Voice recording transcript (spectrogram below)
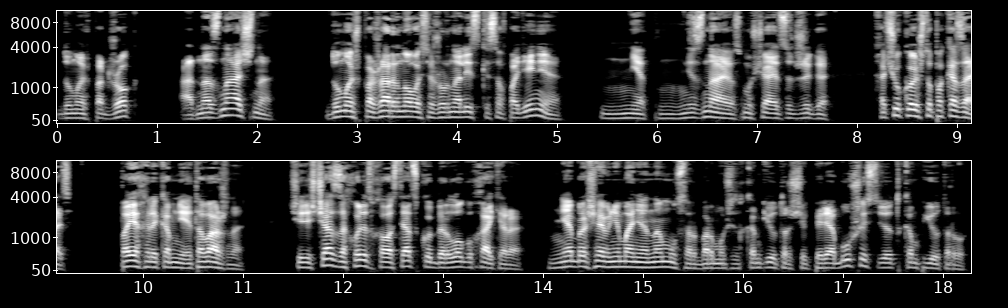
«Думаешь, поджог?» «Однозначно. Думаешь, пожары новости журналистки совпадения?» «Нет, не знаю», — смущается Джига. «Хочу кое-что показать. Поехали ко мне, это важно». Через час заходит в холостяцкую берлогу хакера. Не обращая внимания на мусор, бормочет компьютерщик, переобувшись, идет к компьютеру.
